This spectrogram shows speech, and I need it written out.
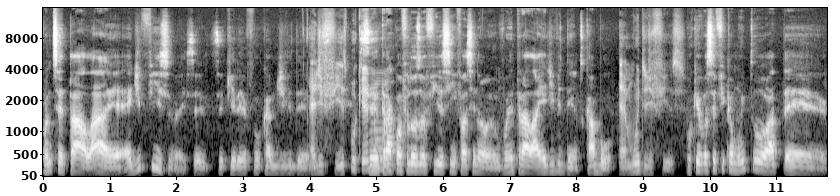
Quando você tá lá, é, é difícil, velho. Você, você querer focar no dividendo. É difícil porque Você não... entrar com a filosofia assim e falar assim, não, eu vou entrar lá e é dividendos, acabou. é muito difícil. Porque você fica muito. é,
